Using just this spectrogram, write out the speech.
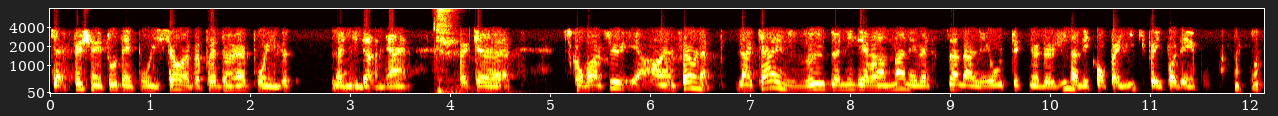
qui affiche un taux d'imposition à peu près de 1,8 l'année dernière. Fait que, tu comprends-tu? En fait, la, la Caisse veut donner des rendements en investissant dans les hautes technologies, dans des compagnies qui ne payent pas d'impôts.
